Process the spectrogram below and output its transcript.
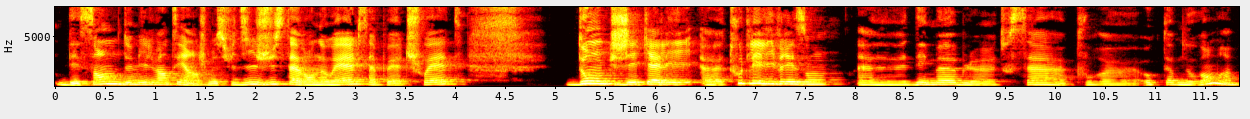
décembre 2021. Je me suis dit, juste avant Noël, ça peut être chouette. Donc j'ai calé euh, toutes les livraisons des meubles, tout ça pour octobre-novembre.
